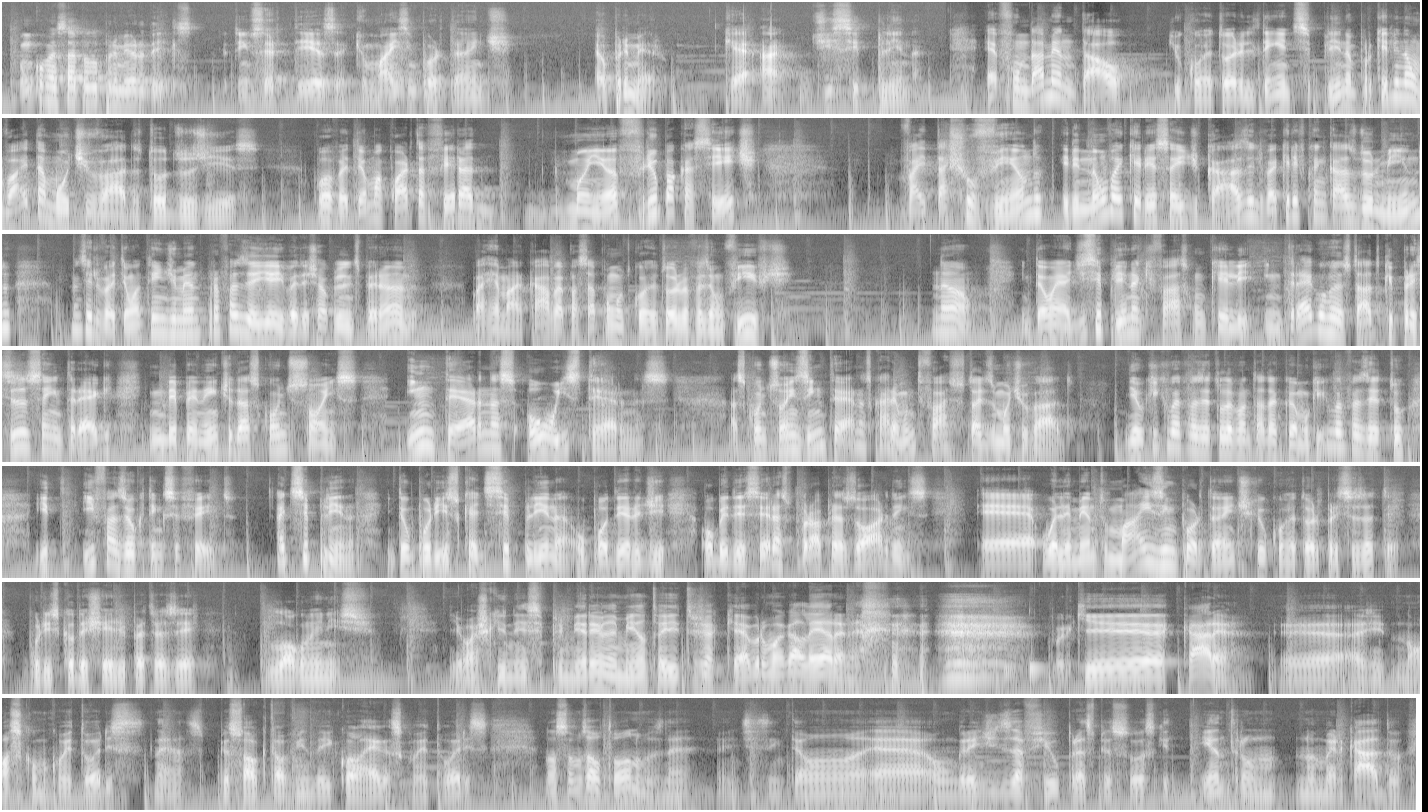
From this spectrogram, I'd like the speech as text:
Vamos começar pelo primeiro deles. Eu tenho certeza que o mais importante é o primeiro, que é a disciplina. É fundamental que o corretor ele tenha disciplina porque ele não vai estar tá motivado todos os dias. Pô, vai ter uma quarta-feira manhã frio pra cacete, vai estar tá chovendo, ele não vai querer sair de casa, ele vai querer ficar em casa dormindo, mas ele vai ter um atendimento para fazer. E aí, vai deixar o cliente esperando? Vai remarcar? Vai passar para um outro corretor? Vai fazer um 50? Não. Então é a disciplina que faz com que ele entregue o resultado que precisa ser entregue, independente das condições internas ou externas. As condições internas, cara, é muito fácil estar desmotivado. E aí, o que, que vai fazer tu levantar da cama? O que, que vai fazer tu ir, ir fazer o que tem que ser feito? A disciplina. Então, por isso que a disciplina, o poder de obedecer às próprias ordens, é o elemento mais importante que o corretor precisa ter. Por isso que eu deixei ele para trazer logo no início. E eu acho que nesse primeiro elemento aí tu já quebra uma galera, né? Porque, cara, é, gente, nós como corretores, né, pessoal que está ouvindo aí, colegas corretores, nós somos autônomos, né? Então é um grande desafio para as pessoas que entram no mercado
